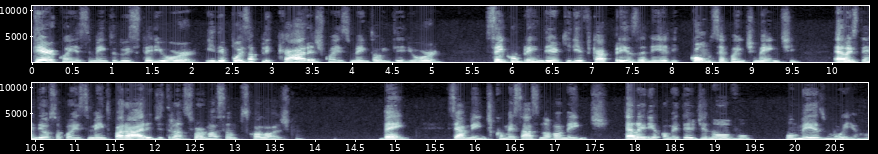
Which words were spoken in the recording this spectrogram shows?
ter conhecimento do exterior e depois aplicar esse conhecimento ao interior, sem compreender que iria ficar presa nele, consequentemente, ela estendeu seu conhecimento para a área de transformação psicológica. Bem, se a mente começasse novamente, ela iria cometer de novo o mesmo erro.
